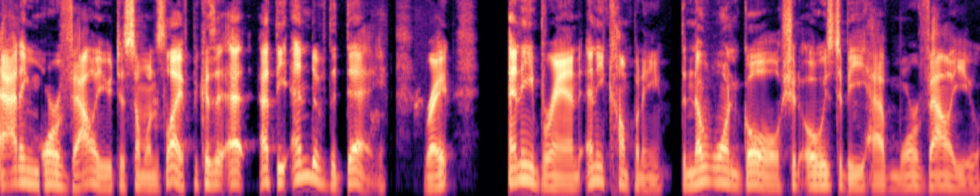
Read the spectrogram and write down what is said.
adding more value to someone's life because at at the end of the day, right? Any brand, any company, the number one goal should always to be have more value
